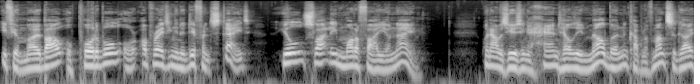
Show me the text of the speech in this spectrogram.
If you're mobile or portable or operating in a different state, you'll slightly modify your name. When I was using a handheld in Melbourne a couple of months ago,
